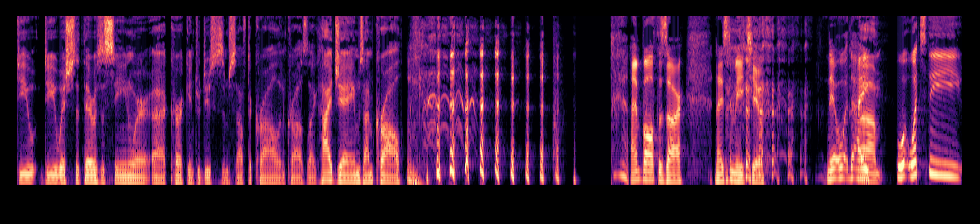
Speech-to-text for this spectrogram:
Do you do you wish that there was a scene where uh, Kirk introduces himself to Krall and Krall's like, "Hi James, I'm Krall." I'm Balthazar. Nice to meet you. I- Um, what's the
